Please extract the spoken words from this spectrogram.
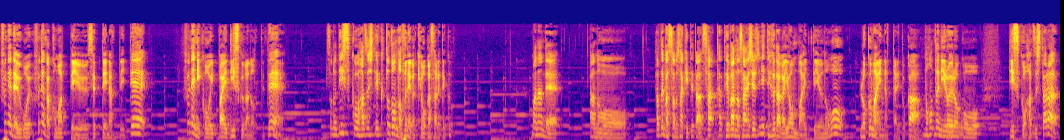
船で動い、船が駒っていう設定になっていて、船にこういっぱいディスクが乗ってて、そのディスクを外していくとどんどん船が強化されていく。まあなんで、あのー例えばそのさっき言ってたさ手番の最終時に手札が4枚っていうのを6枚になったりとか、まあ本当にいろいろこう、ディスクを外したら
